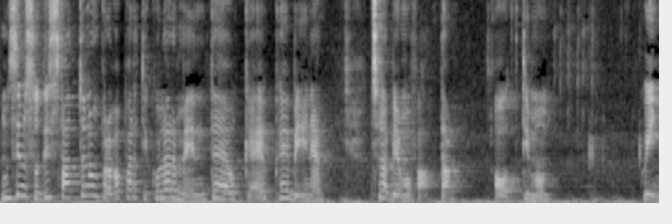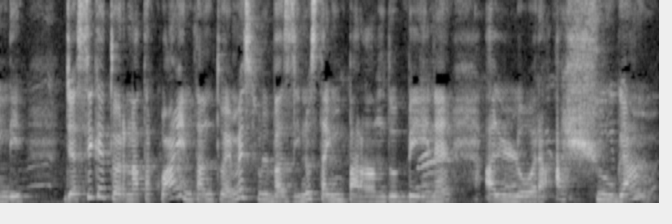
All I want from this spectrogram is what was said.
Un seno soddisfatto non prova particolarmente. Ok, ok, bene. Ce l'abbiamo fatta. Ottimo. Quindi Jessica è tornata qua intanto Emma è sul vasino, sta imparando bene. Allora, asciuga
